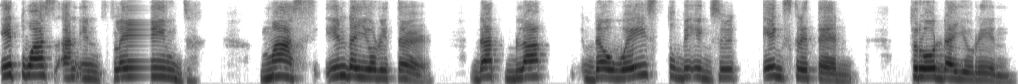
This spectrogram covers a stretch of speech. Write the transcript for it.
It was an inflamed mass in the ureter that blocked the waste to be excreted through the urine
